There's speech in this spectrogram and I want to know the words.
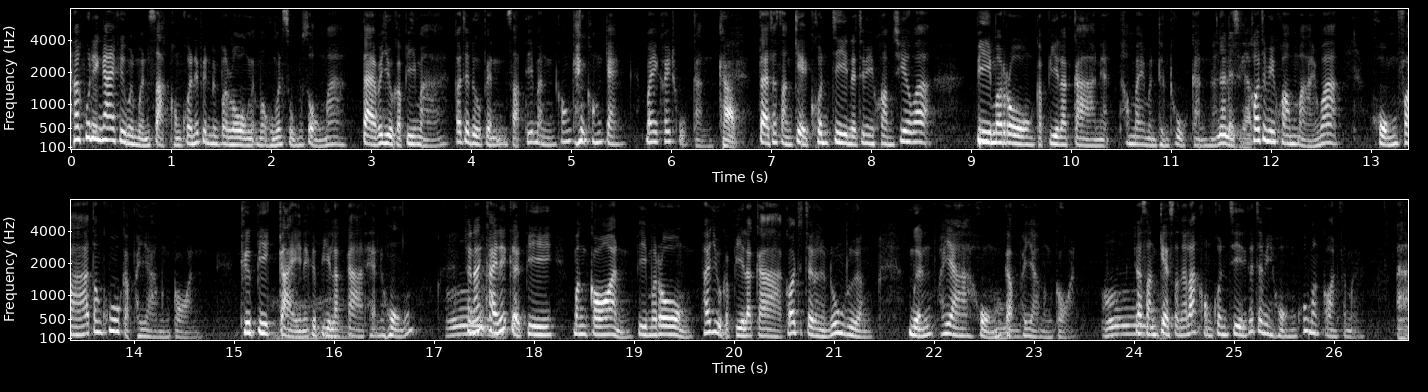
ถ้าพูดง่ายๆคือมันเหมือนศักดิ์ของคนที่เป็นปีมะโรงเนี่ยโอ้โหมันสูงส่งมาก แต่ไปอยู่กับปีหมาก็จะดูเป็นสัตว์ที่มันก้องแกงก้องแกงไม่ค่อยถูกกันครับแต่จะสังเกตคนจีนเนี่ยจะมีความเชื่อว่าปีมะโรงกับปีละกาเนี่ยทำไมมันถึงถูกกันนะนั่นน่ะสิครับเขาจะมีความหมายว่าหงส์ฟ้าต้องคู่กับพญามังกร คือปีไก่เนี่ยคือปีละกาแทนหงส์ ฉะนั้นใครที่เกิดปีมังกร ปีมะโรง ถ้าอยู่กับปีละกา ก็จะเจริญรุ่งเรือง เหมือนพญาหงส์กับพญามังกรอ๋อจะสังเกตสัญลักษณ์ของคนจีนก็จะมีหงส์คู่มังกรเสมออ่า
